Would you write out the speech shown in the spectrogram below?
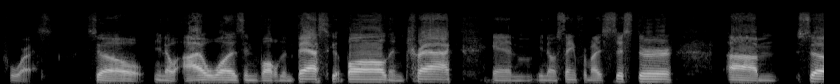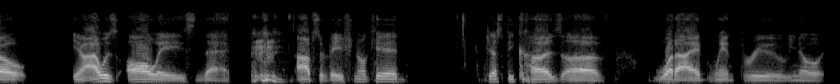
for us so, you know, I was involved in basketball and track and, you know, same for my sister. Um, so, you know, I was always that observational kid just because of what I went through, you know,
